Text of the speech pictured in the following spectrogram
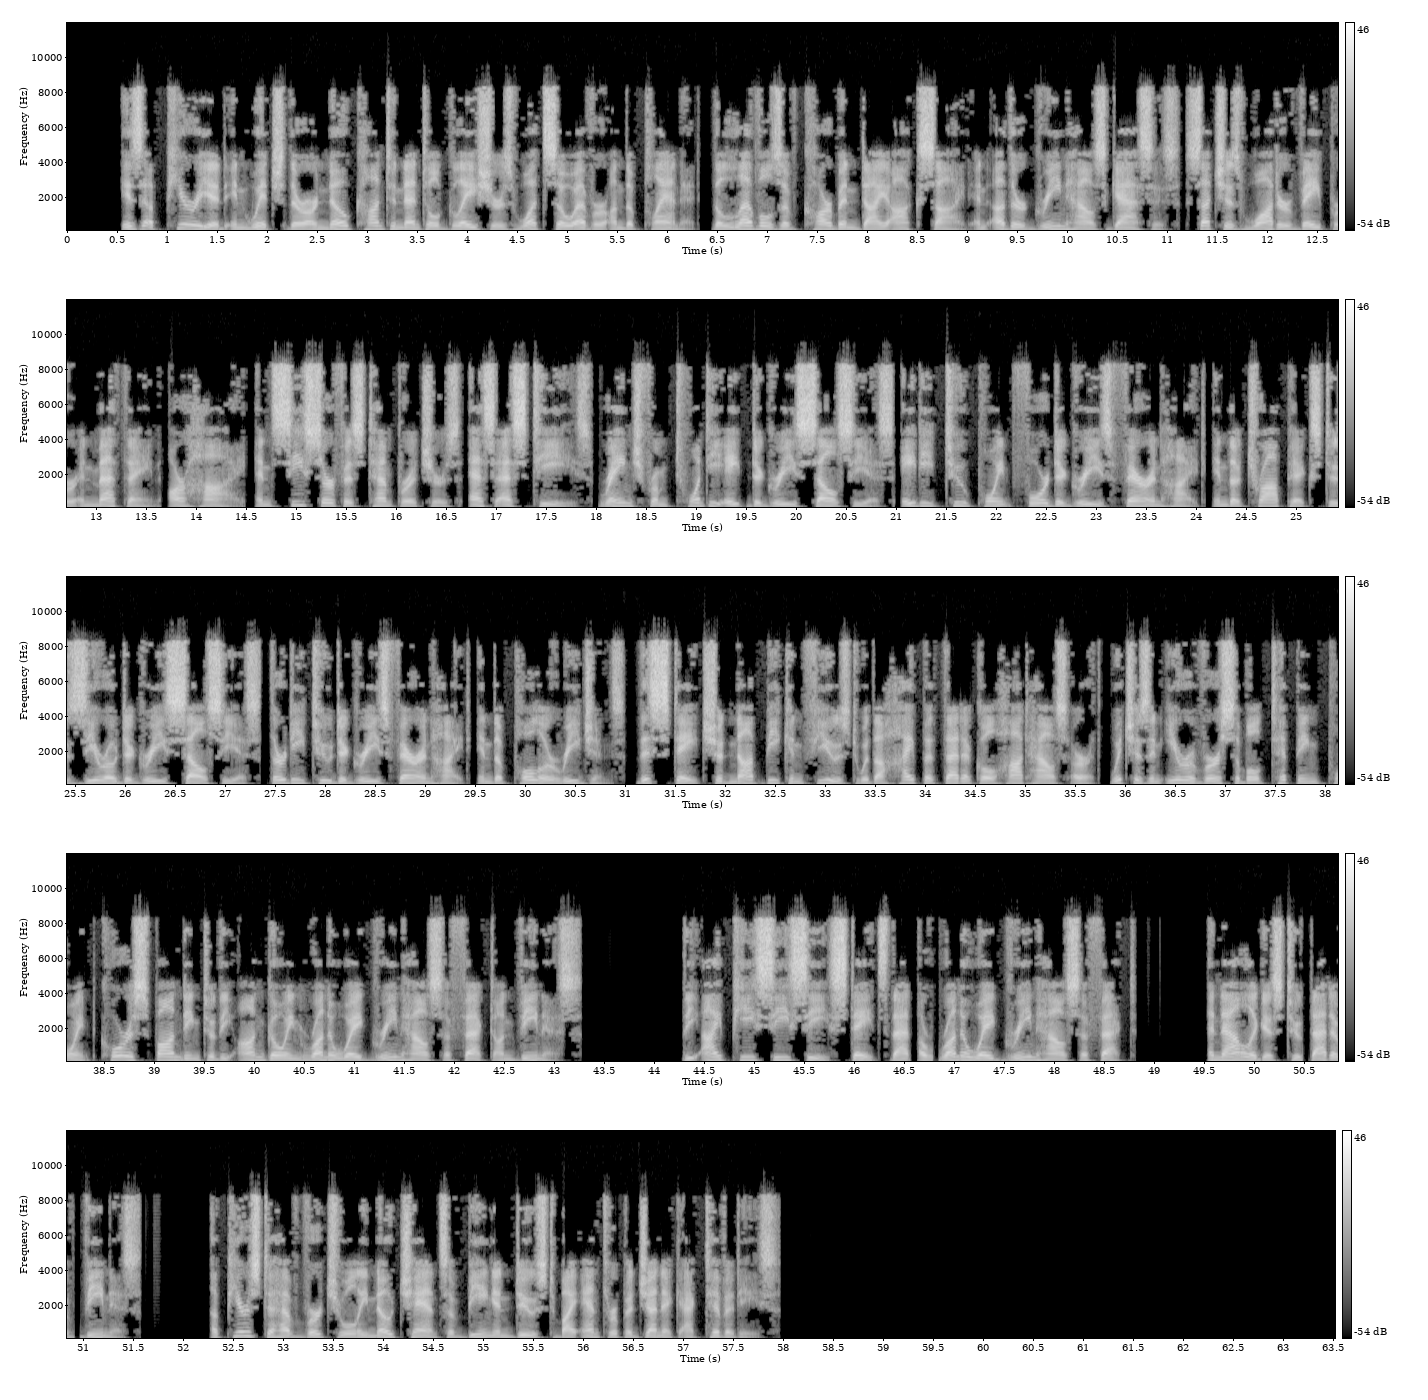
is a period in which there are no continental glaciers whatsoever on the planet. The levels of carbon dioxide and other greenhouse gases such as water vapor and methane are high, and sea surface temperatures SSTs range from 28 degrees Celsius (82.4 degrees Fahrenheit) in the tropics to 0 degrees Celsius (32 degrees Fahrenheit) in the polar regions. This state should not be confused with a hypothetical hothouse Earth, which is an irreversible tipping point corresponding to the ongoing runaway greenhouse effect on Venus. The IPCC states that a runaway greenhouse effect analogous to that of Venus appears to have virtually no chance of being induced by anthropogenic activities.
